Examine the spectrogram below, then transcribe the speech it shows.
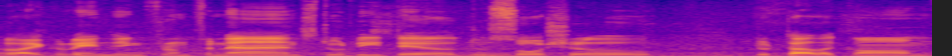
like ranging from finance to retail to social to telecom.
